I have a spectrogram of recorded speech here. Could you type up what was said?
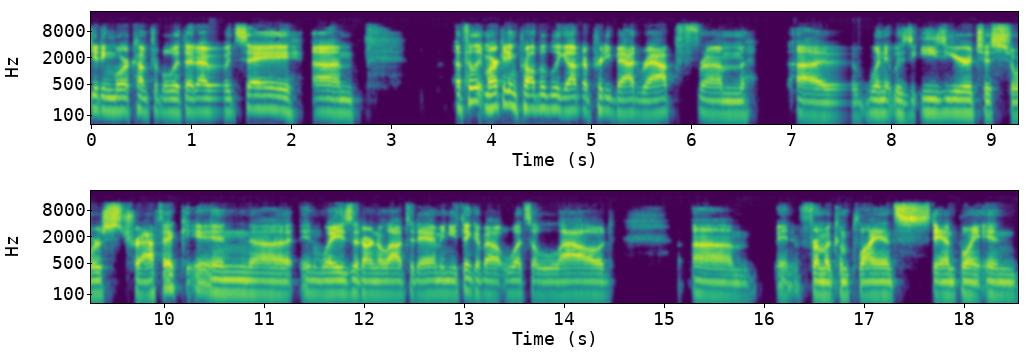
getting more comfortable with it. I would say um, affiliate marketing probably got a pretty bad rap from uh, when it was easier to source traffic in uh, in ways that aren't allowed today. I mean, you think about what's allowed um, in, from a compliance standpoint in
